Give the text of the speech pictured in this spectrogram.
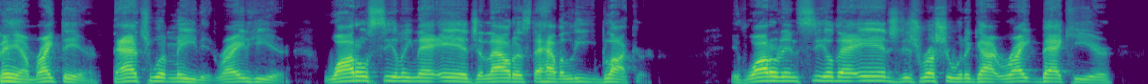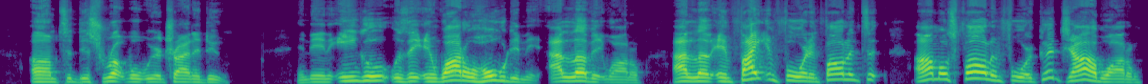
Bam, right there. That's what made it right here. Waddle sealing that edge allowed us to have a lead blocker. If Waddle didn't seal that edge, this rusher would have got right back here um, to disrupt what we were trying to do. And then Ingold was there, and Waddle holding it. I love it, Waddle. I love it. And fighting for it and falling to almost falling for it. Good job, Waddle.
